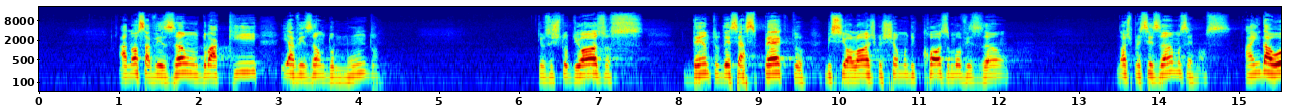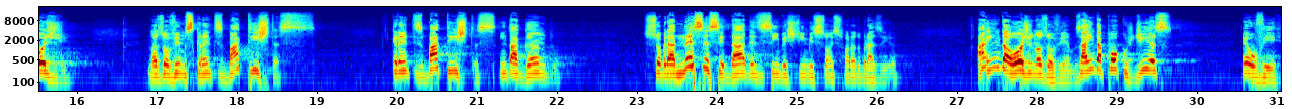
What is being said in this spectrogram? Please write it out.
A nossa visão do aqui e a visão do mundo. Que os estudiosos, dentro desse aspecto missiológico, chamam de cosmovisão. Nós precisamos, irmãos, ainda hoje, nós ouvimos crentes batistas crentes batistas indagando sobre a necessidade de se investir em missões fora do Brasil. Ainda hoje nós ouvimos, ainda há poucos dias eu vi.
